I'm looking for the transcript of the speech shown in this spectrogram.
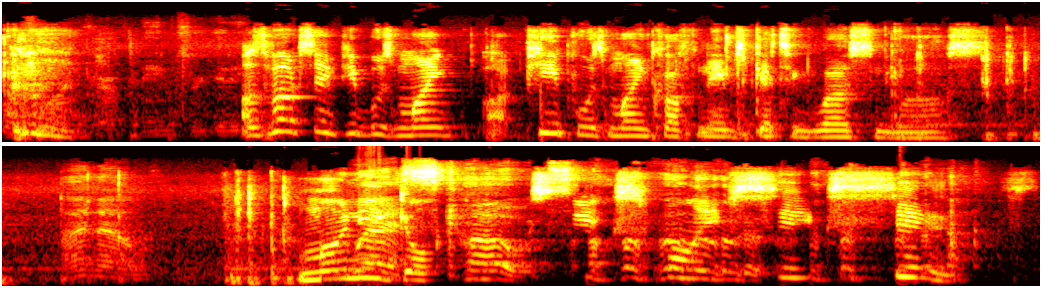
Minecraft names are getting. I was about to say people's mine, uh, people's Minecraft names are getting worse and worse. I know. Money West got Coast. six five six six.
